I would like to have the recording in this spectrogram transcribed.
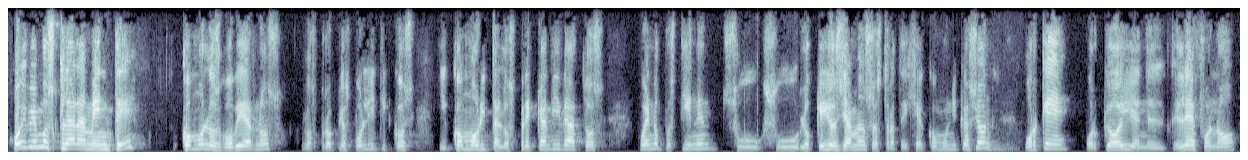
Hoy vemos claramente cómo los gobiernos, los propios políticos y cómo ahorita los precandidatos, bueno, pues tienen su, su, lo que ellos llaman su estrategia de comunicación. ¿Por qué? Porque hoy en el teléfono,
